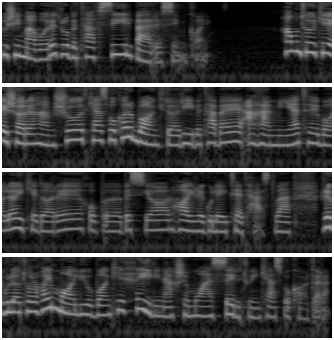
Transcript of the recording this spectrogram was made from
توش این موارد رو به تفصیل بررسی می‌کنیم. همونطور که اشاره هم شد کسب و کار بانکداری به طبع اهمیت بالایی که داره خب بسیار highly regulated هست و رگولاتورهای مالی و بانکی خیلی نقش موثری تو این کسب و کار دارن.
